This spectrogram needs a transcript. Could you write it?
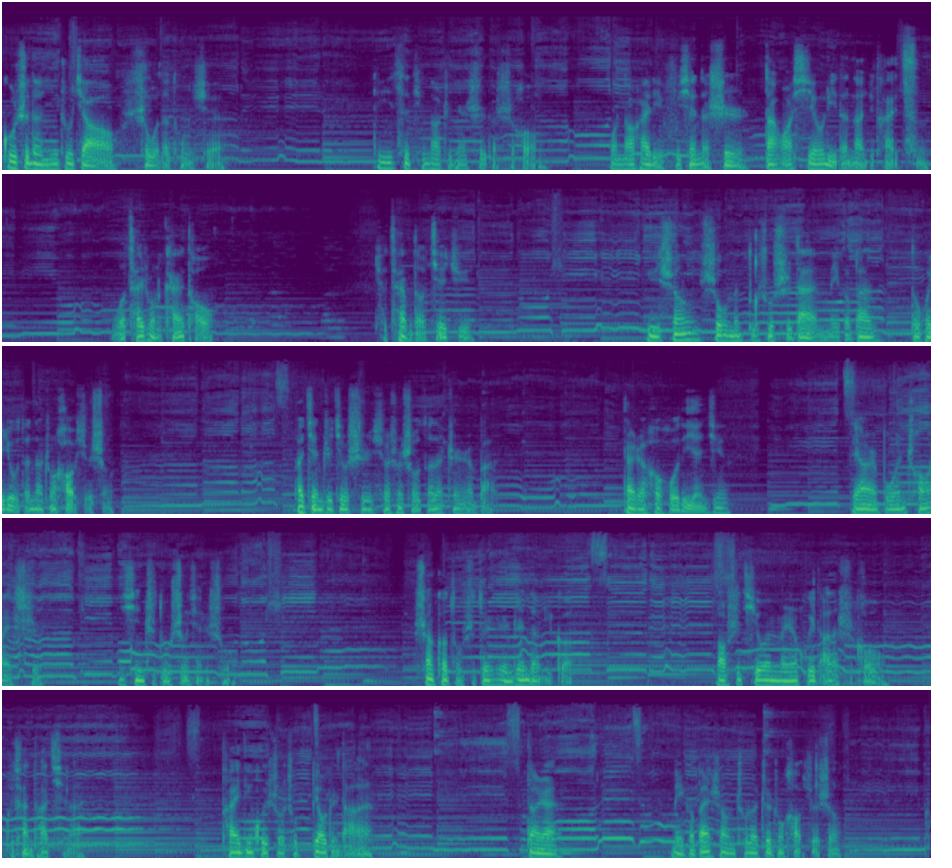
故事的女主角是我的同学。第一次听到这件事的时候，我脑海里浮现的是《大话西游》里的那句台词。我猜中了开头，却猜不到结局。女生是我们读书时代每个班都会有的那种好学生，她简直就是学生守则的真人版。戴着厚厚的眼镜，两耳不闻窗外事，一心只读圣贤书。上课总是最认真的一个，老师提问没人回答的时候，会喊他起来，他一定会说出标准答案。当然。每个班上除了这种好学生，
